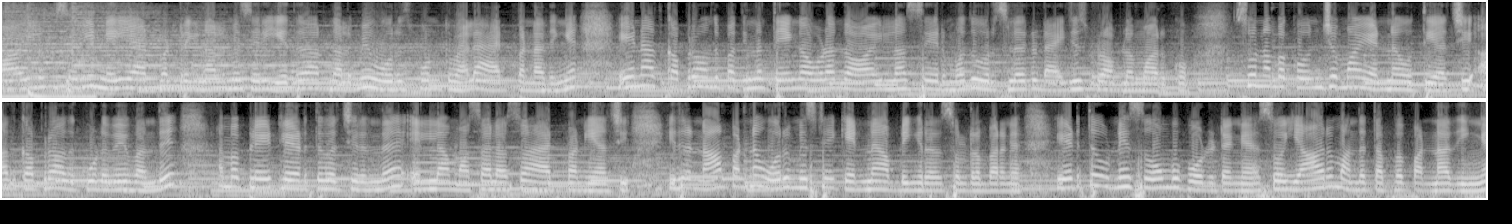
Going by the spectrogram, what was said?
ஆயிலும் சரி நெய் ஆட் பண்ணுறீங்கனாலுமே சரி எதாக இருந்தாலுமே ஒரு ஸ்பூனுக்கு மேலே ஆட் பண்ணாதீங்க. ஏன்னா அதுக்கப்புறம் வந்து பார்த்திங்கன்னா தேங்காவோட அந்த ஆயிலெலாம் சேரும்போது ஒரு சிலருக்கு டைஜஸ்ட் ப்ராப்ளமாக இருக்கும். ஸோ நம்ம கொஞ்சமாக எண்ணெய் ஊற்றியாச்சு அதுக்கப்புறம் அது கூடவே வந்து நம்ம பிளேட்டில் எடுத்து வச்சுருந்த எல்லா மசாலாஸும் ஆட் பண்ணியாச்சு. இதில் நான் பண்ண ஒரு மிஸ்டேக் என்ன அப்படிங்கிறத சொல்கிறேன் பாருங்கள் எடுத்த உடனே சோம்பு போட்டுட்டேங்க. ஸோ யாரும் அந்த தப்பை பண்ணாதீங்க.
